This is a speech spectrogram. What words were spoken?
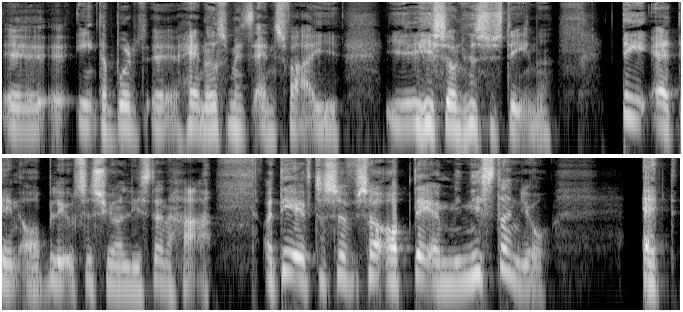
øh, øh, en, der burde øh, have noget som helst ansvar i, i, i sundhedssystemet. Det er den oplevelse, journalisterne har. Og derefter så, så opdager ministeren jo, at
